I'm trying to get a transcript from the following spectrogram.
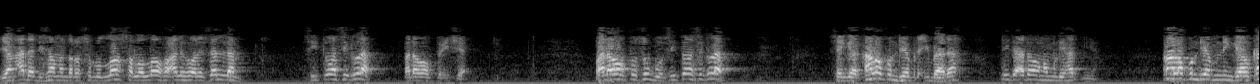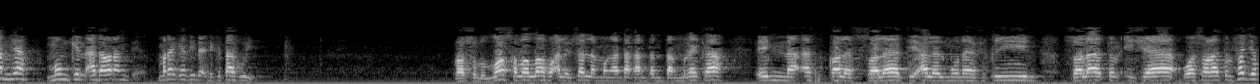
yang ada di zaman Rasulullah Sallallahu Alaihi Wasallam. Situasi gelap pada waktu Isya. Pada waktu subuh situasi gelap. Sehingga kalaupun dia beribadah, tidak ada orang melihatnya. Kalaupun dia meninggalkannya, mungkin ada orang mereka tidak diketahui. Rasulullah Sallallahu Alaihi Wasallam mengatakan tentang mereka, Inna athqala salati alal munafiqin salatul isya wa salatul fajr.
